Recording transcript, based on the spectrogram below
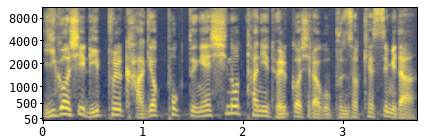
이것이 리플 가격 폭등의 신호탄이 될 것이라고 분석했습니다.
